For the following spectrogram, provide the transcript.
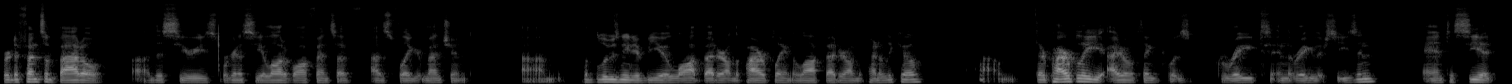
for defensive battle uh, this series, we're going to see a lot of offensive, as Flager mentioned. Um, the Blues need to be a lot better on the power play and a lot better on the penalty kill. Um, their power play, I don't think, was great in the regular season, and to see it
